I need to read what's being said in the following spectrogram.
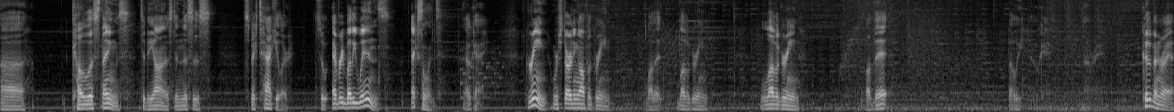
uh, colorless things, to be honest, and this is spectacular. So everybody wins. Excellent. Okay. Green. We're starting off with green. Love it. Love a green. Love a green. Love it. Bowie. Okay. Not Rhea. Could have been Rhea.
